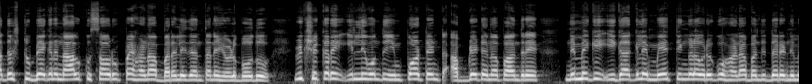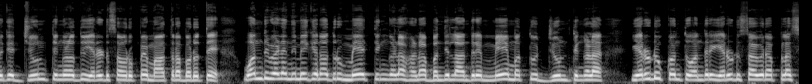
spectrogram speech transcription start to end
ಆದಷ್ಟು ಬೇಗನೆ ನಾಲ್ಕು ಸಾವಿರ ರೂಪಾಯಿ ಹಣ ಬರಲಿದೆ ಅಂತಲೇ ಹೇಳ್ಬೋದು. ವೀಕ್ಷಕರೇ, ಇಲ್ಲಿ ಒಂದು ಇಂಪಾರ್ಟೆಂಟ್ ಅಪ್ಡೇಟ್ ಏನಪ್ಪಾ ಅಂದರೆ ನಿಮಗೆ ಈಗಾಗಲೇ ಮೇ ತಿಂಗಳವರೆಗೂ ಹಣ ಬಂದಿದ್ದರೆ ನಿಮಗೆ ಜೂನ್ ತಿಂಗಳದ್ದು ಎರಡು ಸಾವಿರ ರೂಪಾಯಿ ಮಾತ್ರ ಬರುತ್ತೆ. ಒಂದು ವೇಳೆ ನಿಮಗೇನಾದರೂ ಮೇ ತಿಂಗಳ ಹಣ ಬಂದಿಲ್ಲ ಅಂದರೆ ಮೇ ಮತ್ತು ಜೂನ್ ತಿಂಗಳ ಎರಡು ಕಂತು ಅಂದರೆ ಎರಡು ಸಾವಿರ ಪ್ಲಸ್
